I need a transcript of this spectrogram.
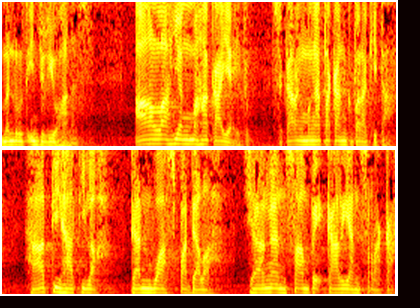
menurut Injil Yohanes. Allah yang maha kaya itu sekarang mengatakan kepada kita, hati-hatilah dan waspadalah, jangan sampai kalian serakah.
